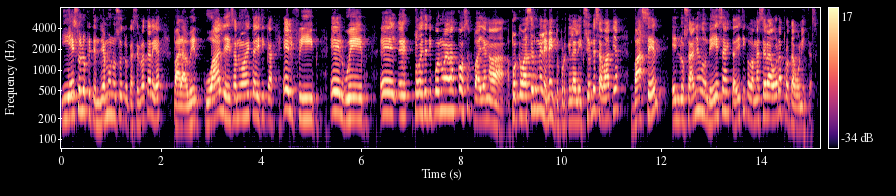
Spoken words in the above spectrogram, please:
Y eso es lo que tendríamos nosotros que hacer la tarea para ver cuáles de esas nuevas estadísticas, el FIP, el WIP, eh, todo este tipo de nuevas cosas vayan a... Porque va a ser un elemento, porque la elección de Sabatia va a ser en los años donde esas estadísticas van a ser ahora protagonistas.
